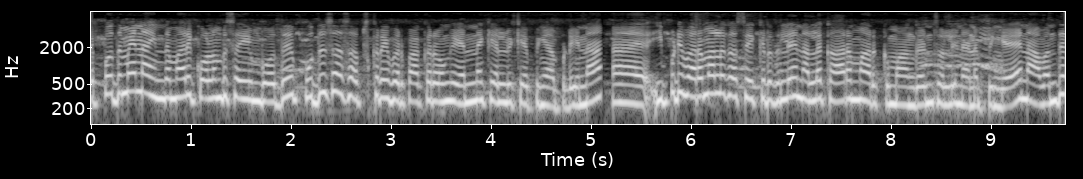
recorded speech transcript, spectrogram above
எப்போதுமே நான் இந்த மாதிரி குழம்பு செய்யும்போது புதுசாக சப்ஸ்கிரைபர் பார்க்குறவங்க என்ன கேள்வி கேட்பீங்க அப்படின்னா இப்படி வரமிளகா சேர்க்குறதுலே நல்ல காரமாக இருக்குமாங்கன்னு சொல்லி நினைப்பீங்க. நான் வந்து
